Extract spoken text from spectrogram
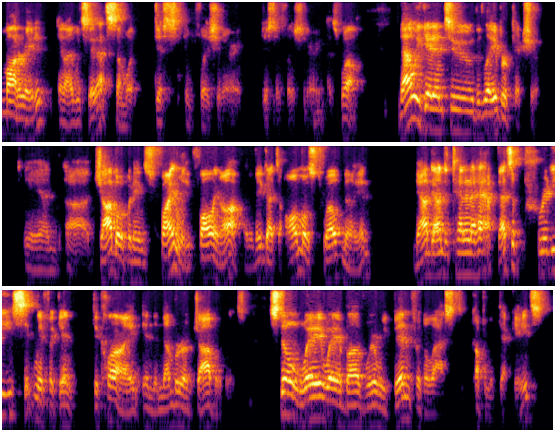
moderated, and I would say that's somewhat disinflationary, disinflationary as well. Now we get into the labor picture, and uh, job openings finally falling off. I mean, they got to almost 12 million, now down to 10 and a half. That's a pretty significant decline in the number of job openings. Still way, way above where we've been for the last couple of decades,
